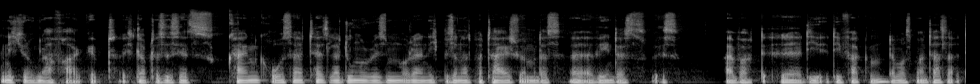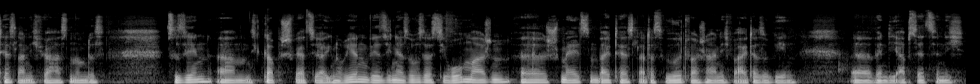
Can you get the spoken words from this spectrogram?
nicht genug Nachfrage gibt. Ich glaube, das ist jetzt kein großer Tesla-Doomerism oder nicht besonders parteiisch, wenn man das äh, erwähnt. Das ist einfach äh, die, die Fakten. Da muss man Tesla, Tesla nicht für hassen, um das zu sehen. Ähm, ich glaube, es ist schwer zu ignorieren. Wir sehen ja so, dass die Rohmargen äh, schmelzen bei Tesla. Das wird wahrscheinlich weiter so gehen, äh, wenn die Absätze nicht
